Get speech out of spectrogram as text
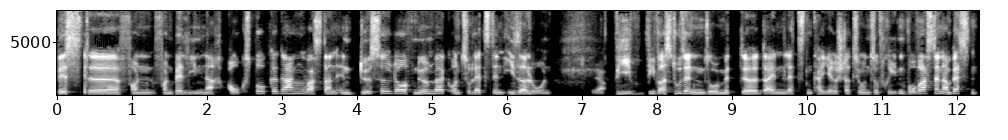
bist äh, von, von Berlin nach Augsburg gegangen, warst dann in Düsseldorf, Nürnberg und zuletzt in Iserlohn. Ja. Wie, wie warst du denn so mit äh, deinen letzten Karrierestationen zufrieden? Wo war es denn am besten?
